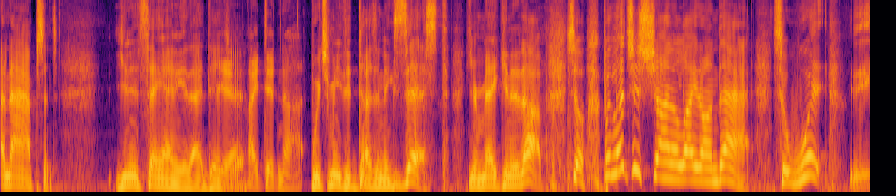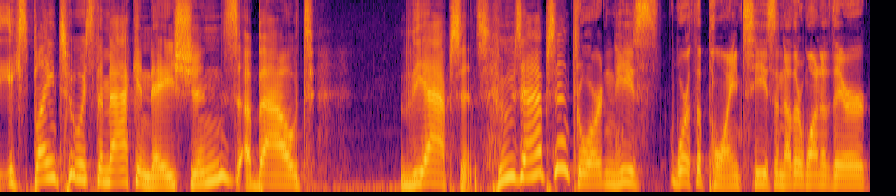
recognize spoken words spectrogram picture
an absence. You didn't say any of that, did yeah, you? I did not. which means it doesn't exist. You're making it up. So, but let's just shine a light on that. So, what? Explain to us the machinations about the absence. Who's absent? Gordon, he's worth a point. He's another one of their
